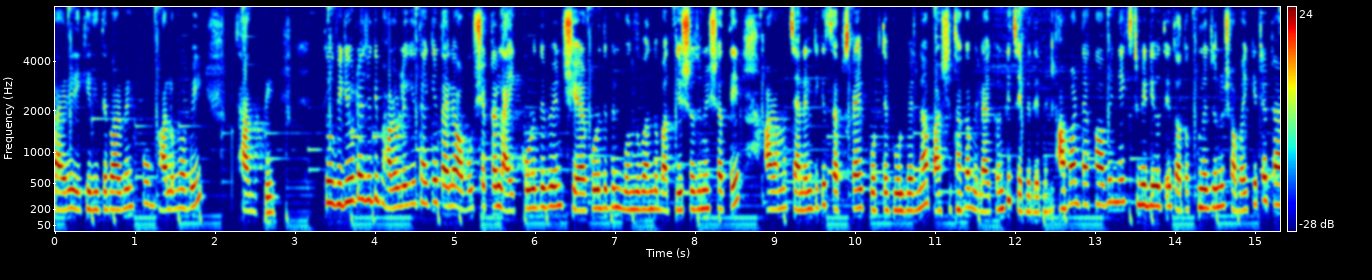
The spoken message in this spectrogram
বাইরে রেখে দিতে পারবেন, খুব ভালোভাবেই থাকবে। তো ভিডিওটা যদি ভালো লেগে থাকে, তাহলে অবশ্যই একটা লাইক করে দেবেন শেয়ার করে দেবেন বন্ধুবান্ধব, আত্মীয় স্বজনের সাথে। আর আমার চ্যানেলটিকে সাবস্ক্রাইব করতে ভুলবেন না, পাশে থাকা বেলাইকনটি চেপে দেবেন। আবার দেখা হবে নেক্সট ভিডিওতে ততক্ষণের জন্য সবাইকে টাটা।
